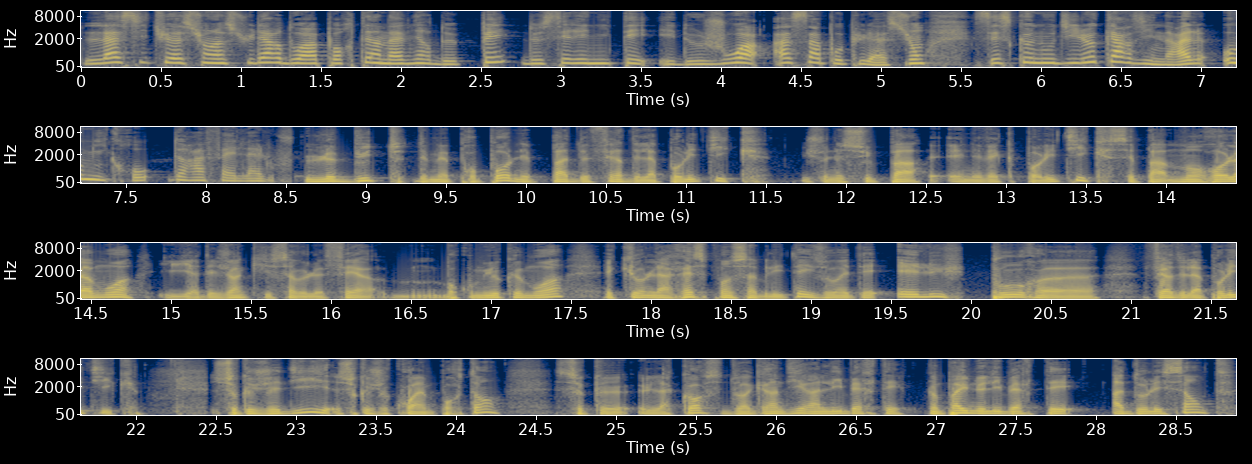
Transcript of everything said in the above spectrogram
La situation insulaire doit apporter un avenir de paix, de sérénité et de joie à sa population. C'est ce que nous dit le cardinal au micro de Raphaël Lalou. Le but de mes propos n'est pas de faire de la politique. Je ne suis pas un évêque politique, c'est pas mon rôle à moi. Il y a des gens qui savent le faire beaucoup mieux que moi et qui ont la responsabilité, ils ont été élus pour euh, faire de la politique. Ce que je dis, ce que je crois important, c'est que la Corse doit grandir en liberté. Non pas une liberté adolescente,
